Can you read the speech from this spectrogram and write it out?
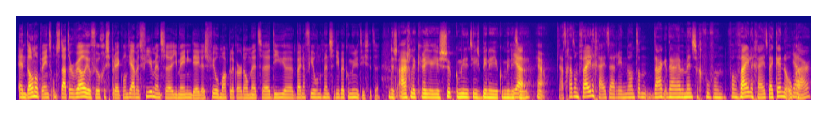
En dan opeens ontstaat er wel heel veel gesprek. Want ja, met vier mensen je mening delen is veel makkelijker dan met eh, die eh, bijna 400 mensen die bij community zitten. Dus eigenlijk creëer je subcommunities binnen je community. Ja. Ja. Nou, het gaat om veiligheid daarin, want dan, daar, daar hebben mensen een gevoel van, van veiligheid. Wij kennen elkaar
